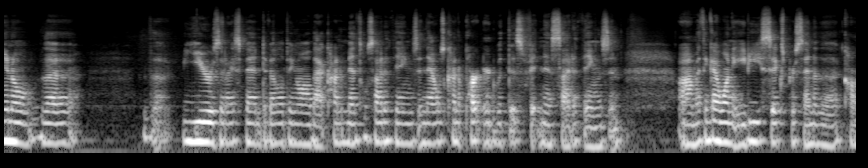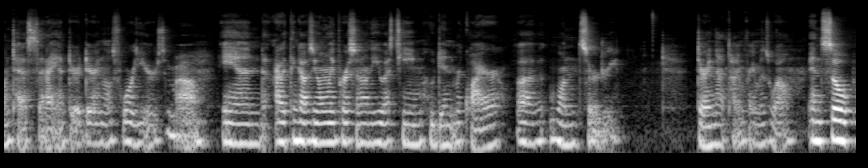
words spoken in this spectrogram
you know, the the years that I spent developing all that kind of mental side of things, and that was kind of partnered with this fitness side of things, and um, I think I won eighty six percent of the contests that I entered during those four years. Wow. And I think I was the only person on the U.S. team who didn't require uh, one surgery during that time frame as well. And so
